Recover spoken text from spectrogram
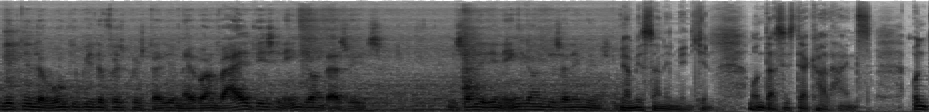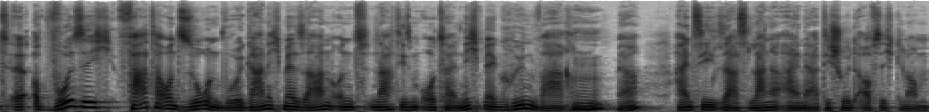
mitten in der Wohngebiet ein Fußballstadion neu bauen, weil das in England auch so ist. Wir sind nicht in England, wir sind in München. Wir haben dann in München. Und das ist der Karl-Heinz. Und äh, obwohl sich Vater und Sohn wohl gar nicht mehr sahen und nach diesem Urteil nicht mehr grün waren, ja, Heinzi saß lange ein, er hat die Schuld auf sich genommen.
